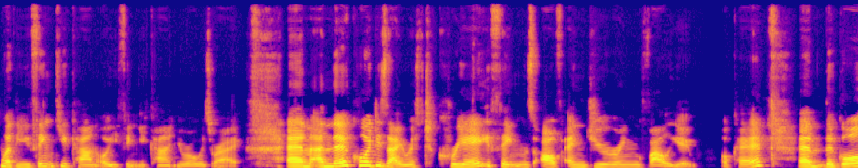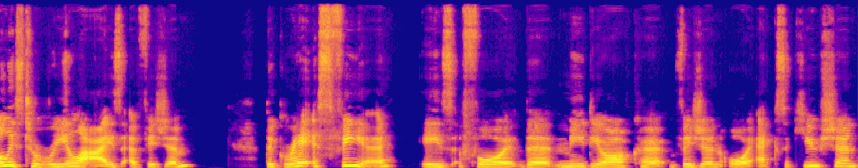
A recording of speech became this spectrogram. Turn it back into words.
whether you think you can or you think you can't, you're always right. Um, and their core desire is to create things of enduring value. Okay. Um, the goal is to realize a vision. The greatest fear is for the mediocre vision or execution.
